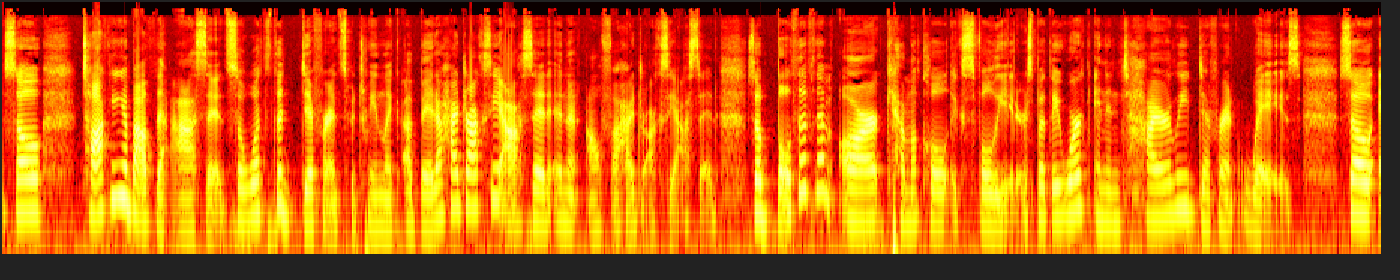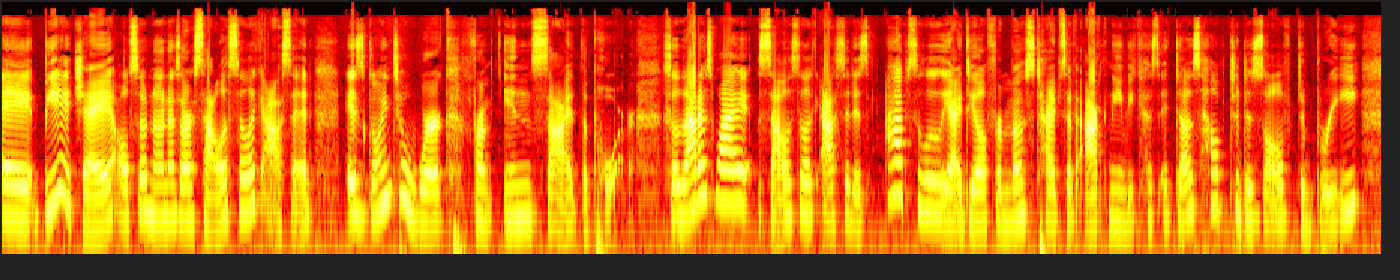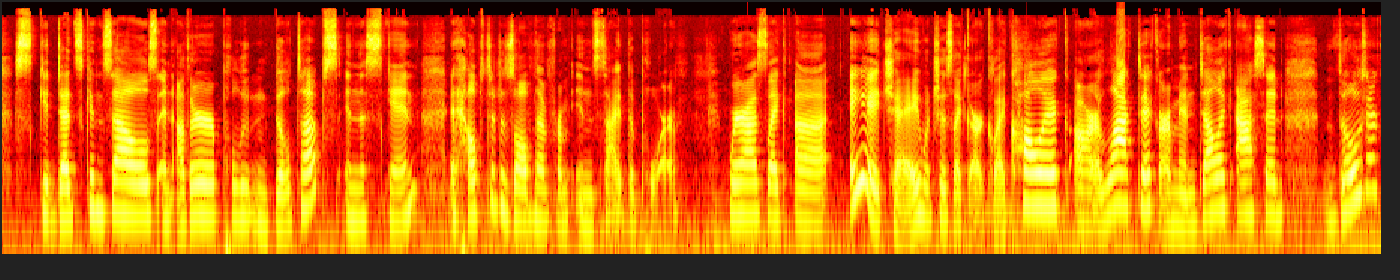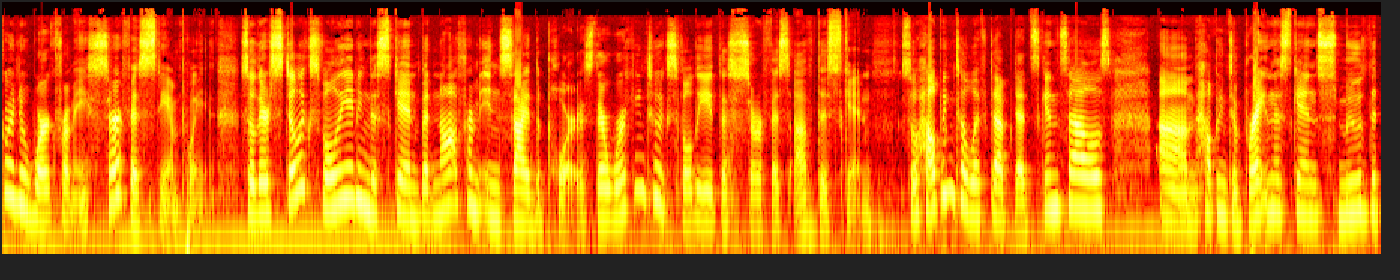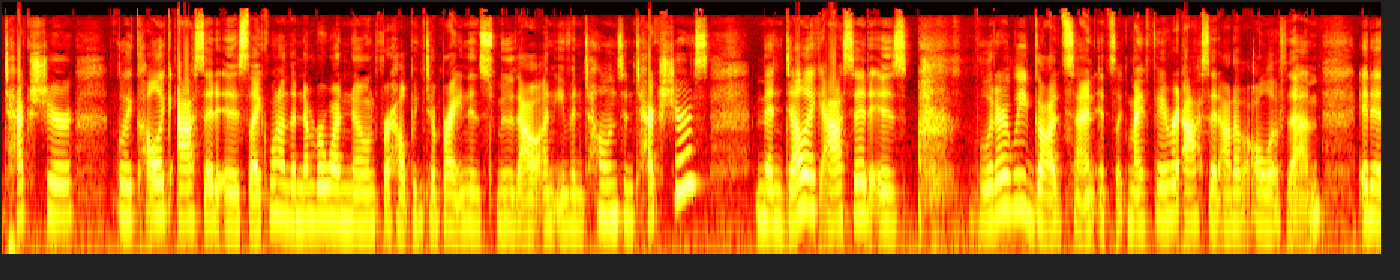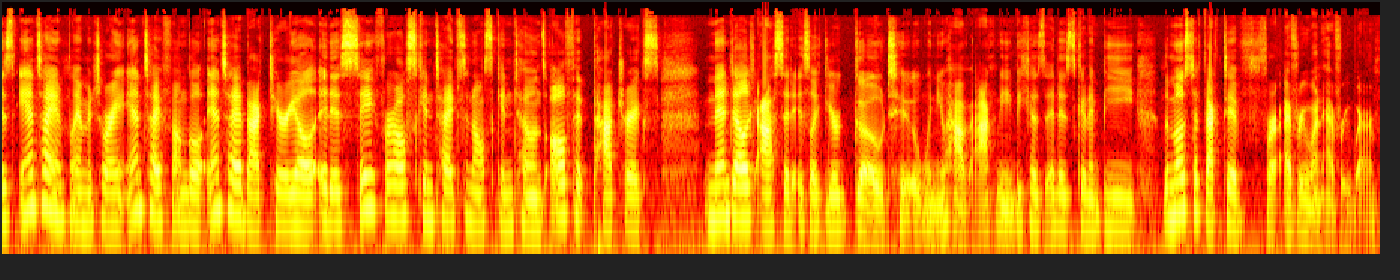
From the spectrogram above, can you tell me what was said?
So, talking about the acid, so what's the difference between like a beta hydroxy acid and an alpha hydroxy acid? So, both of them are chemical exfoliators, but they work in entirely different ways. So, a BHA, also known as our salicylic acid, is going to work from inside the pore. So, that is why salicylic acid is absolutely ideal for most types of acne because it does help to dissolve debris, dead skin cells, and other pollutant buildups in the skin, it helps to dissolve them from inside the pore. Whereas, like uh, AHA, which is like our glycolic, our lactic, our mandelic acid, those are going to work from a surface standpoint. So they're still exfoliating the skin, but not from inside the pores. They're working to exfoliate the surface of the skin. So helping to lift up dead skin cells, um, helping to brighten the skin, smooth the texture. Glycolic acid is like one of the number one known for helping to brighten and smooth out uneven tones and textures. Mandelic acid is literally godsend. It's like my favorite acid out of all of them. It is anti inflammatory, antifungal, antibacterial. It is safe for all skin types and all skin tones, all Fitzpatrick's. Mandelic acid is like your go to when you have acne because it is going to be the most effective for everyone everywhere.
